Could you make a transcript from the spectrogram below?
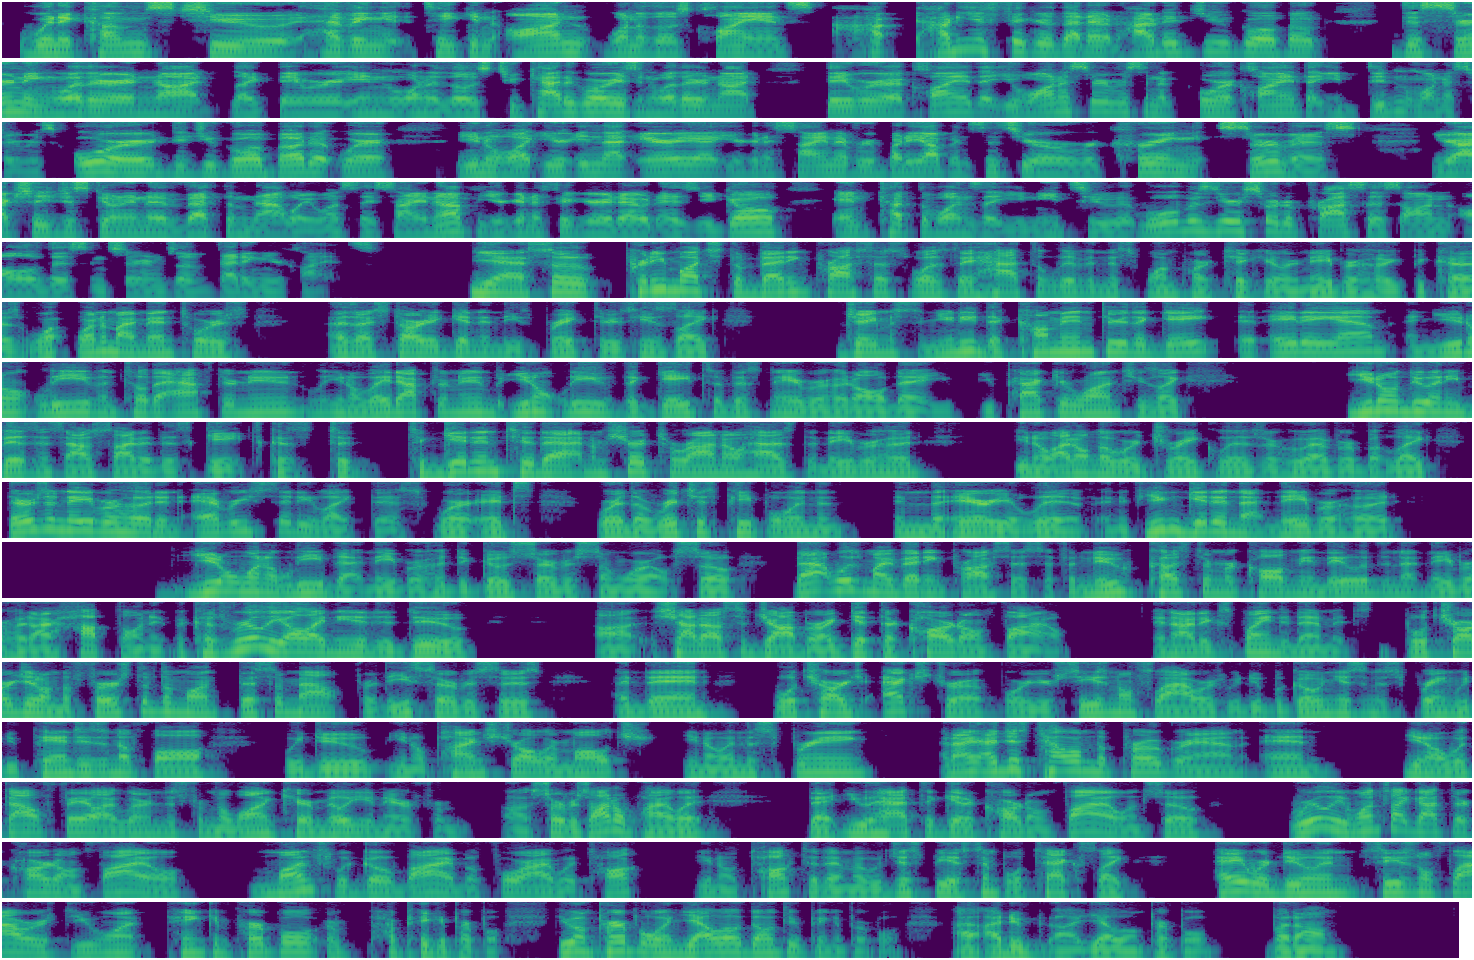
when it comes to having taken on one of those clients how, how do you figure that out? How did you go about discerning whether or not like they were in one of those two categories and whether or not they were a client that you want to service and a, or a client that you didn't want to service? Or did you go about it where you know what you're in that area you're going to sign everybody up and since you're a recurring service you're actually just going to vet them that way. Once they sign up, you're going to figure it out as you go and cut the ones that you need to. What was your sort of process on all of this in terms of vetting your clients? Yeah, so pretty much the vetting process was they had to live in this one particular neighborhood because one of my mentors, as I started getting these breakthroughs, he's like, Jameson, you need to come in through the gate at 8 a.m. and you don't leave until the afternoon, you know, late afternoon, but you don't leave the gates of this neighborhood all day. You, you pack your lunch. He's like, you don't do any business outside of this gate because to to get into that, and I'm sure Toronto has the neighborhood you know, I don't know where Drake lives or whoever, but like there's a neighborhood in every city like this where it's where the richest people in the in the area live. And if you can get in that neighborhood, you don't want to leave that neighborhood to go service somewhere else. So that was my vetting process. If a new customer called me and they lived in that neighborhood, I hopped on it because really all I needed to do, uh, shout outs to Jobber, I get their card on file and I'd explain to them it's we'll charge it on the first of the month, this amount for these services, and then we'll charge extra for your seasonal flowers. We do begonias in the spring, we do pansies in the fall, we do, you know, pine straw or mulch, you know, in the spring. And I, I just tell them the program. And, you know, without fail, I learned this from the lawn care millionaire from uh, Service Autopilot that you had to get a card on file. And so, really, once I got their card on file, months would go by before I would talk, you know, talk to them. It would just be a simple text like, hey, we're doing seasonal flowers. Do you want pink and purple or pink and purple? Do you want purple and yellow? Don't do pink and purple. I, I do uh, yellow and purple. But um,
